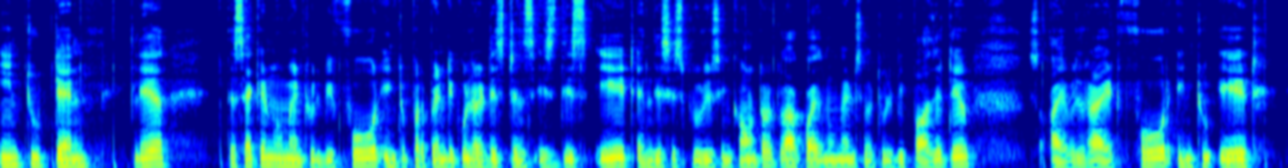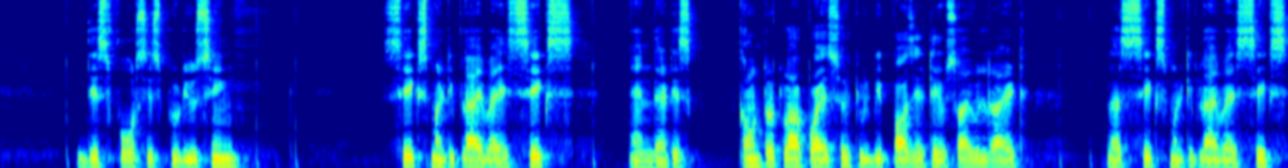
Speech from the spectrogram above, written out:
into 10 clear. The second movement will be 4 into perpendicular distance is this 8 and this is producing counterclockwise movement so it will be positive. So I will write 4 into 8. This force is producing 6 multiplied by 6 and that is counterclockwise so it will be positive. So I will write plus 6 multiplied by 6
